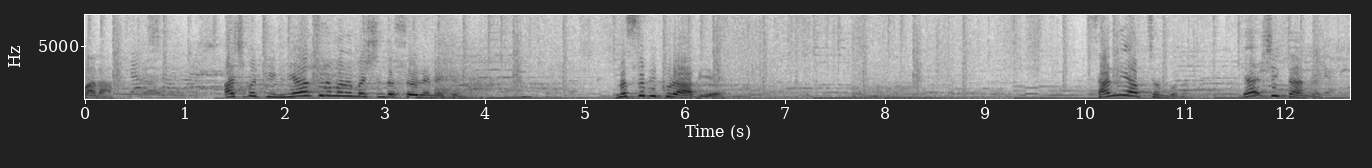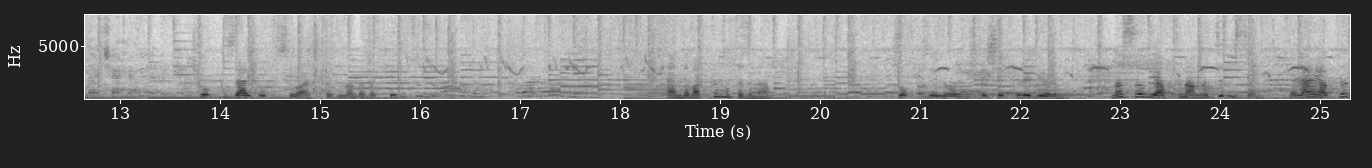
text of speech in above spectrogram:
bana? Aç bakayım. Niye antrenmanın başında söylemedin? Nasıl bir kurabiye? Sen mi yaptın bunu? Gerçekten mi? Çok güzel kokusu var. Tadına da bakayım. Sen de baktın mı tadına? Çok güzel olmuş. Teşekkür ediyorum. Nasıl yaptın anlatır mısın? Neler yaptın?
